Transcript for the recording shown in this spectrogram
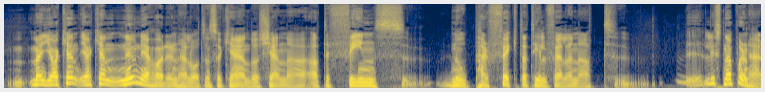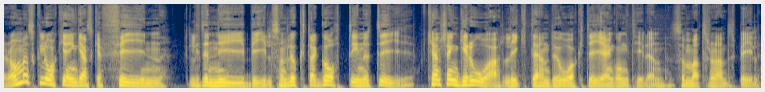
Men jag kan, jag kan, nu när jag hörde den här låten så kan jag ändå känna att det finns nog perfekta tillfällen att eh, lyssna på den här. Om man skulle åka i en ganska fin, lite ny bil som luktar gott inuti. Kanske en grå, lik den du åkte i en gång i tiden, som Mats Ronanders bil.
